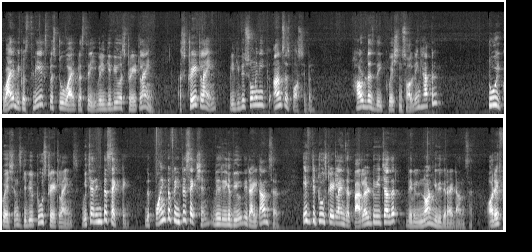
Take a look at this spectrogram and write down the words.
Why? Because 3x plus 2y plus 3 will give you a straight line. A straight line will give you so many answers possible. How does the equation solving happen? Two equations give you two straight lines which are intersecting. The point of intersection will give you the right answer. If the two straight lines are parallel to each other, they will not give you the right answer. Or if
